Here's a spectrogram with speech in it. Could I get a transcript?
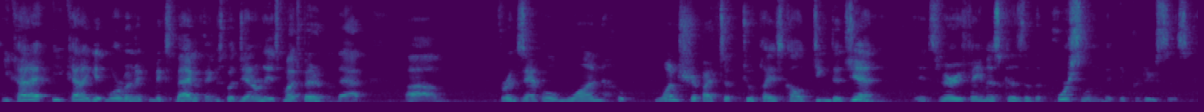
you kind of you kind of get more of a mixed bag of things. But generally, it's much better than that. Um, for example, one one trip I took to a place called Jingdezhen. It's very famous because of the porcelain that it produces,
